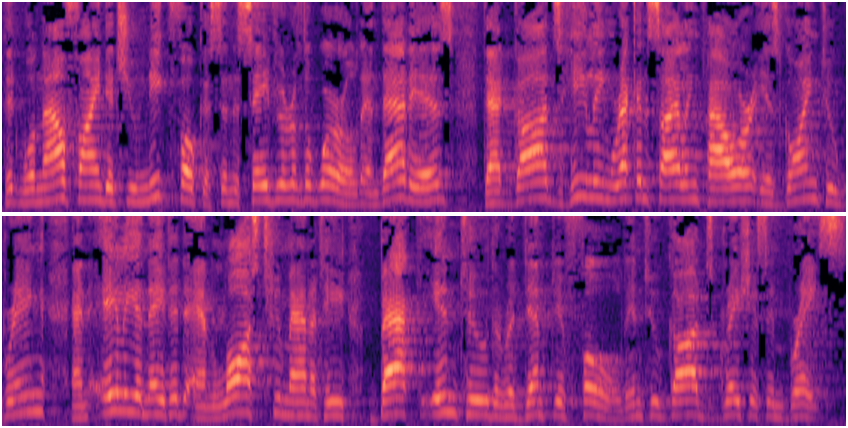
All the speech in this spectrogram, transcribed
that will now find its unique focus in the Savior of the world, and that is that God's healing, reconciling power is going to bring an alienated and lost humanity back into the redemptive fold, into God's gracious embrace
